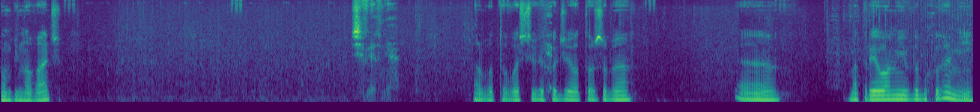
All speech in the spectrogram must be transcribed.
kombinować. Albo to właściwie chodzi o to, żeby e, materiałami wybuchowymi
